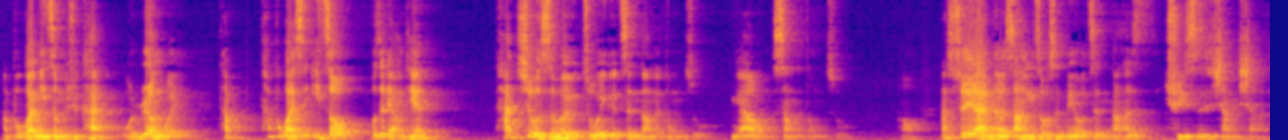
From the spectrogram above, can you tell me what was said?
那不管你怎么去看，我认为。它它不管是一周或者两天，它就是会做一个震荡的动作，应该要往上的动作。好，那虽然呢，上一周是没有震荡，它是趋势是向下的。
